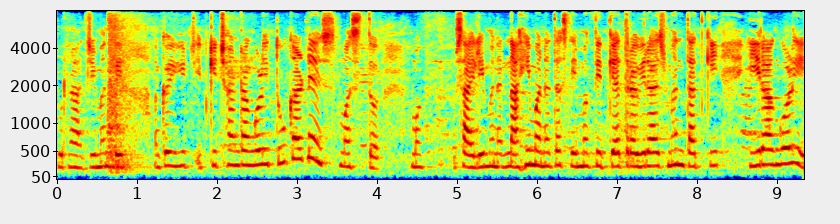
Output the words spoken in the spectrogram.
पूर्ण आजी म्हणते अगं ही इतकी छान रांगोळी तू काढलीस मस्त. मग सायली म्हणत नाही म्हणत असते मग तितक्यात रविराज म्हणतात की ही रांगोळी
